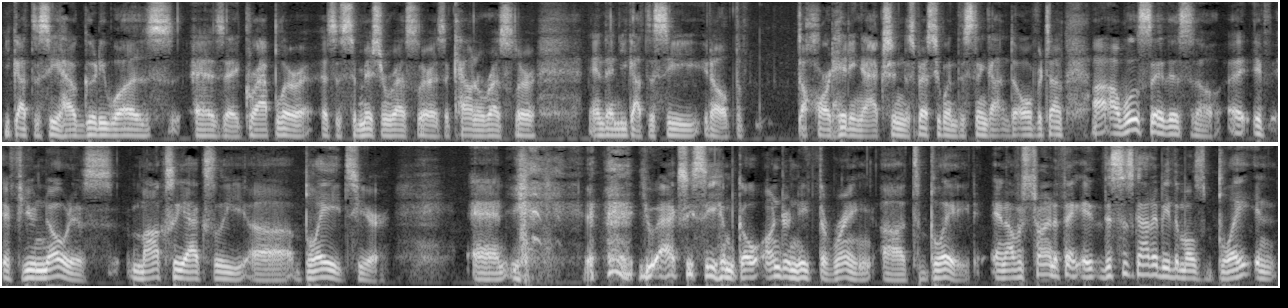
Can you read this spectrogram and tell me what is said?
You got to see how good he was as a grappler, as a submission wrestler, as a counter wrestler and then you got to see you know the the hard hitting action, especially when this thing got into overtime. I, I, will say this though, if if you notice, Moxley actually uh, blades here, and. You, actually see him go underneath the ring uh, to blade, and I was trying to think. It, this has got to be the most blatant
